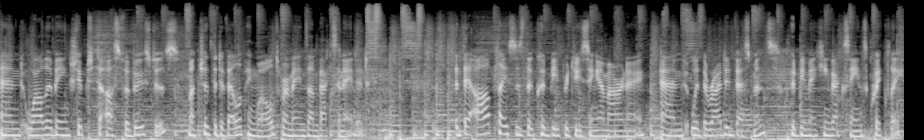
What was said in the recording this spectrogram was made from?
and while they're being shipped to us for boosters, much of the developing world remains unvaccinated. But there are places that could be producing mRNA, and with the right investments, could be making vaccines quickly.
